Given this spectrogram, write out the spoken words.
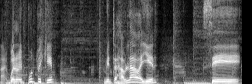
Ah, bueno, el punto es que, mientras hablaba ayer, se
